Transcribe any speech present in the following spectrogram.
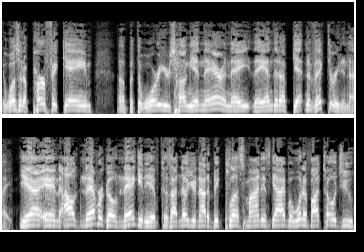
it wasn't a perfect game. Uh, but the Warriors hung in there, and they they ended up getting a victory tonight. Yeah, and I'll never go negative because I know you're not a big plus minus guy. But what if I told you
